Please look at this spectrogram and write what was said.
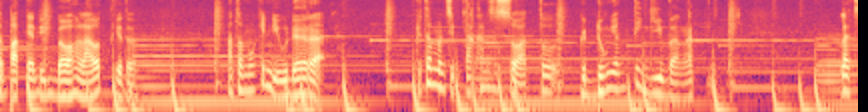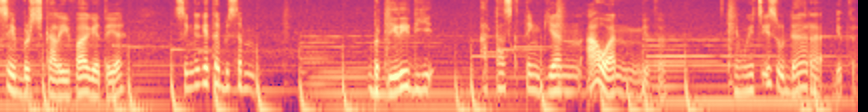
tempatnya di bawah laut gitu. Atau mungkin di udara. Kita menciptakan sesuatu gedung yang tinggi banget. Let's say Burj Khalifa gitu ya. Sehingga kita bisa berdiri di atas ketinggian awan gitu. Yang which is udara gitu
